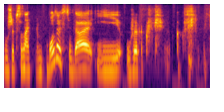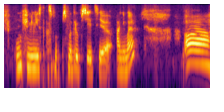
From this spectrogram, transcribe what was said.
уже в сознательном возрасте, да, и уже как, как ну, феминистка смотрю все эти аниме, а,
